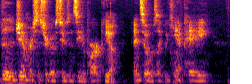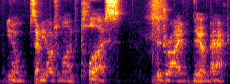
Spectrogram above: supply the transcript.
the gym her sister goes to is in Cedar Park, Yeah. and so it was like we can't pay, you know, seventy dollars a month plus the drive there Yeah. and back.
